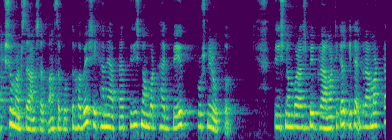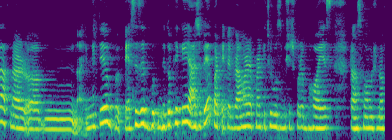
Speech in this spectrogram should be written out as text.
একশো মার্কসের আনসার আনসার করতে হবে। সেখানে আপনার তিরিশ নম্বর থাকবে প্রশ্নের উত্তর। তিরিশ নম্বর আসবে গ্রামাটিক্যাল এটা গ্রামারটা আপনার এমনিতে প্যাসেজের ভেতর থেকেই আসবে বাট এটা গ্রামারে আপনার কিছু রুলস বিশেষ করে voice transformation of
